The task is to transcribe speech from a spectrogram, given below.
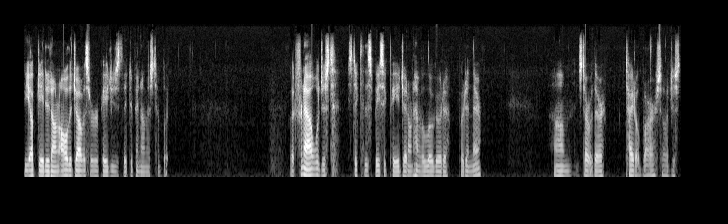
be updated on all the Java server pages that depend on this template. But for now, we'll just stick to this basic page. I don't have a logo to put in there. Um, and start with our title bar, so I'll just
